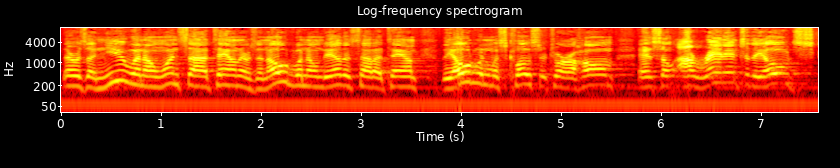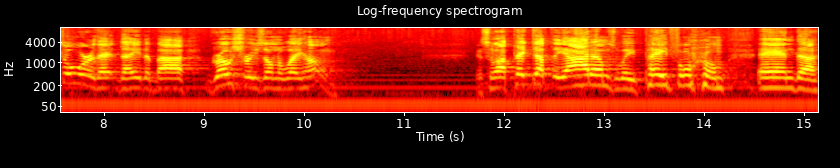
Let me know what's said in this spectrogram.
There was a new one on one side of town. There was an old one on the other side of town. The old one was closer to our home. And so I ran into the old store that day to buy groceries on the way home. And so I picked up the items. We paid for them. And uh,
